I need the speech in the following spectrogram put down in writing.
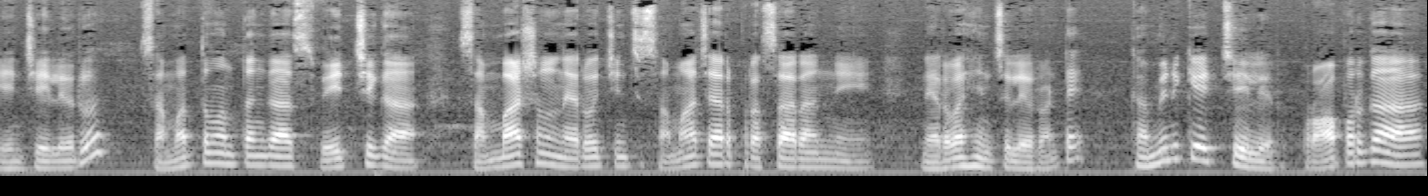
ఏం చేయలేరు? సమర్థవంతంగా స్వేచ్ఛగా సంభాషణలు నిర్వచించి సమాచార ప్రసారాన్ని నిర్వహించలేరు. అంటే కమ్యూనికేట్ చేయలేరు. ప్రాపర్గా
